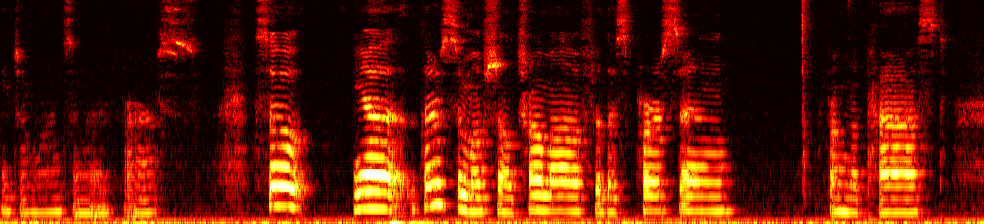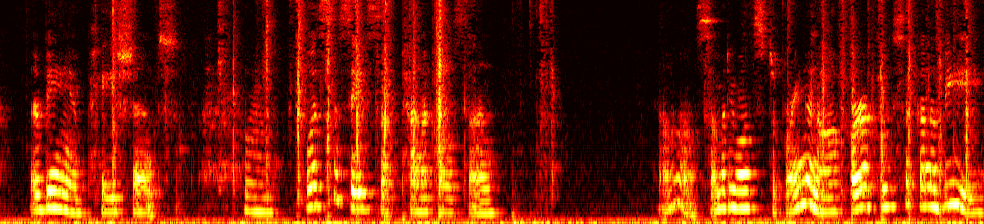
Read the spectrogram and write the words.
Page of Wands in reverse. So, yeah, there's emotional trauma for this person from the past. They're being impatient. Hmm. What's this Ace of Pentacles then? Oh, somebody wants to bring an offer. Who's it going to be?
